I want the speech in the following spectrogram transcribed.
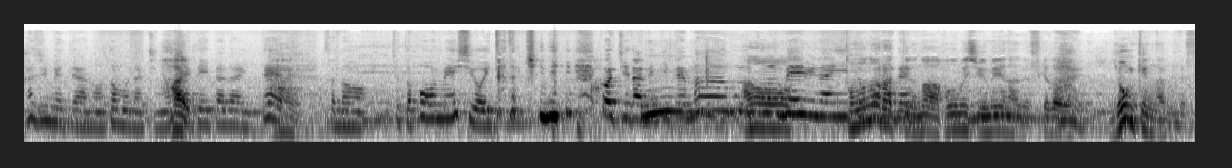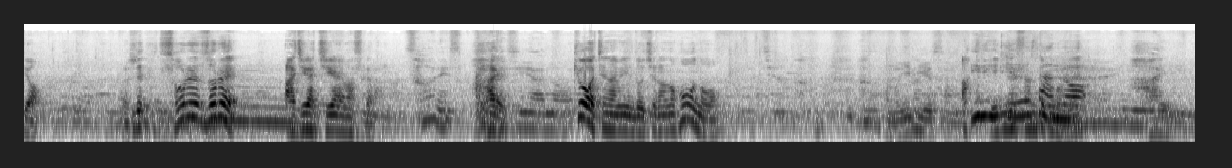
初めてあのお友達に教えていただいて、はい。そのちょっとフォーメーションをいただきにこちらに来てまああ本当の便利ないいところで。友の浦っていうのは青梅市有名なんですけど、4軒あるんですよ。でそれぞれ味が違いますから。そうです。はい。私あの今日はちなみにどちらの方の？あの入江さん。あ入江入江さんのところねはさい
